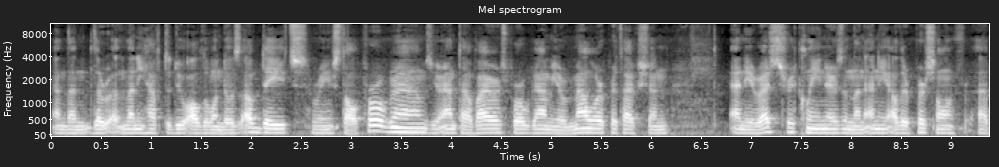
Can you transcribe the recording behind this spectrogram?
And then, the, and then you have to do all the Windows updates, reinstall programs, your antivirus program, your malware protection, any registry cleaners, and then any other personal uh,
